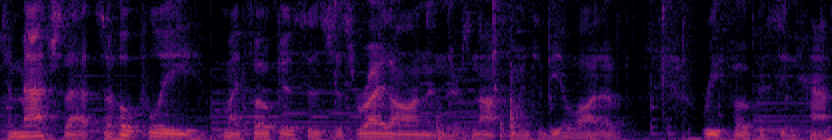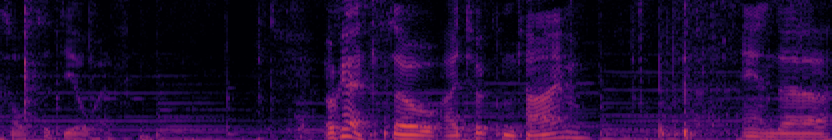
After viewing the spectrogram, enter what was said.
to match that. So hopefully my focus is just right on and there's not going to be a lot of refocusing hassle to deal with. Okay, so I took some time and uh,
